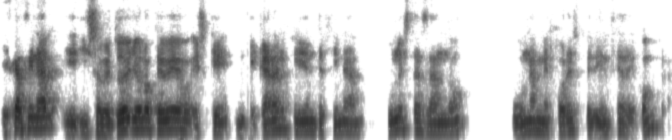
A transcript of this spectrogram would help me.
es que al final, y, sobre todo yo lo que veo es que de cara al cliente final, tú le estás dando una mejor experiencia de compra.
